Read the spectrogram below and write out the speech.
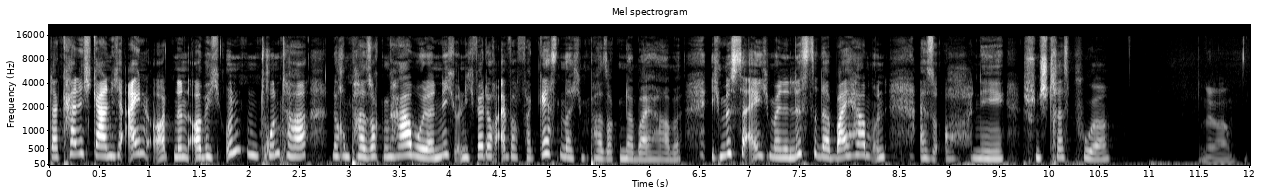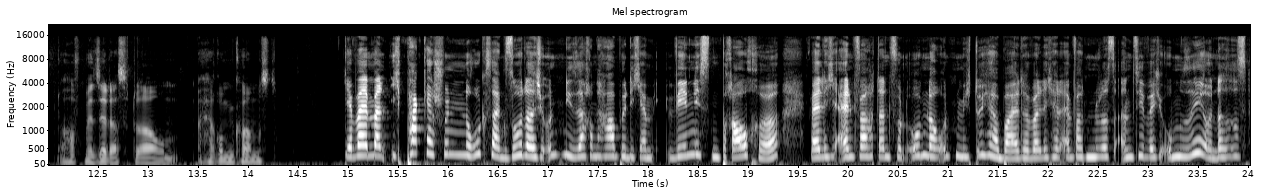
Da kann ich gar nicht einordnen, ob ich unten drunter noch ein paar Socken habe oder nicht. Und ich werde auch einfach vergessen, dass ich ein paar Socken dabei habe. Ich müsste eigentlich meine Liste dabei haben und, also, oh nee, schon Stress pur. Ja, hoffen wir sehr, dass du darum herumkommst. Ja, weil man, ich packe ja schon den Rucksack so, dass ich unten die Sachen habe, die ich am wenigsten brauche, weil ich einfach dann von oben nach unten mich durcharbeite, weil ich halt einfach nur das anziehe, was ich oben sehe. Und das ist,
